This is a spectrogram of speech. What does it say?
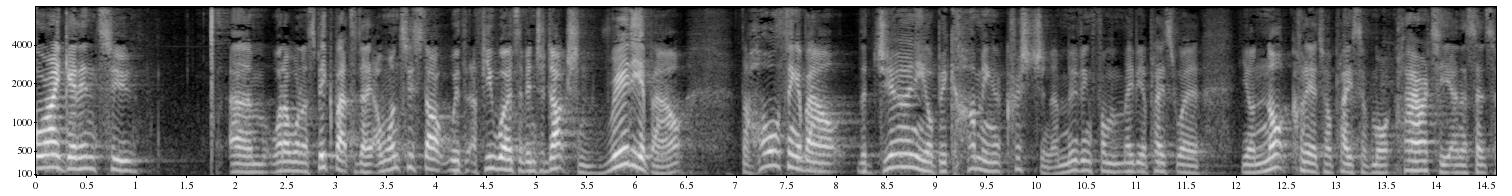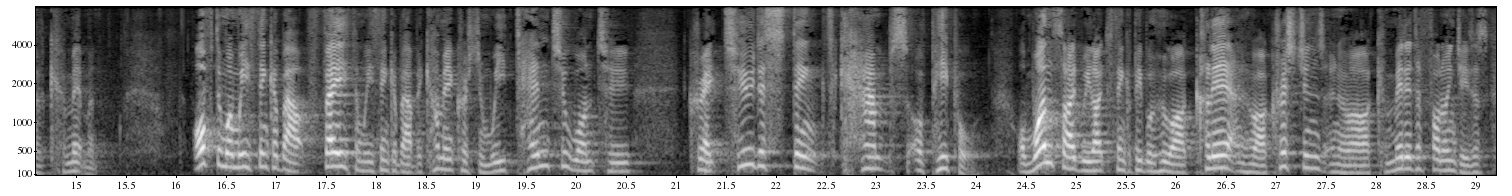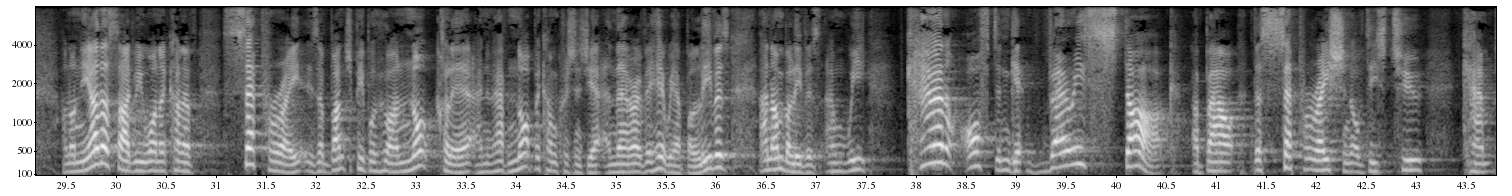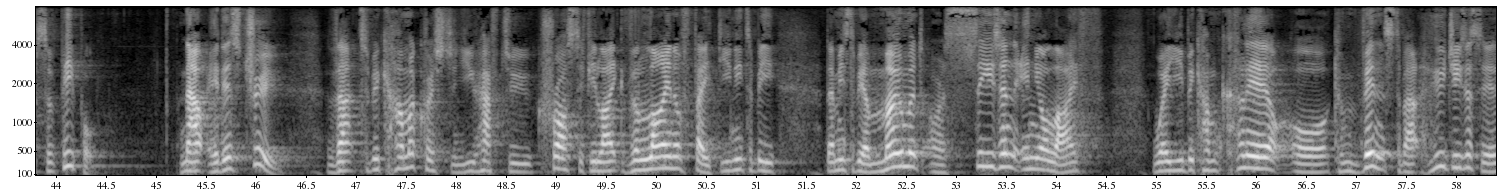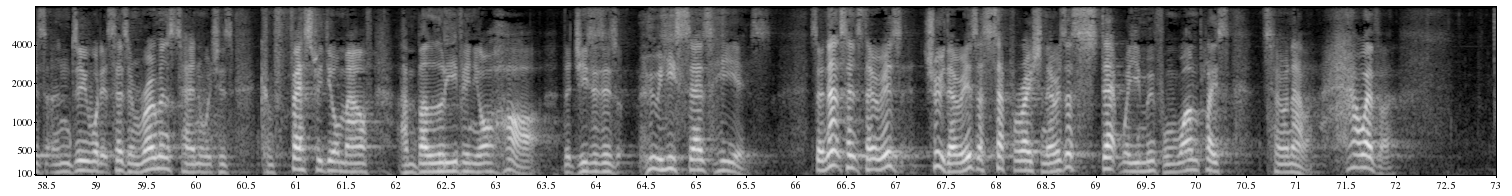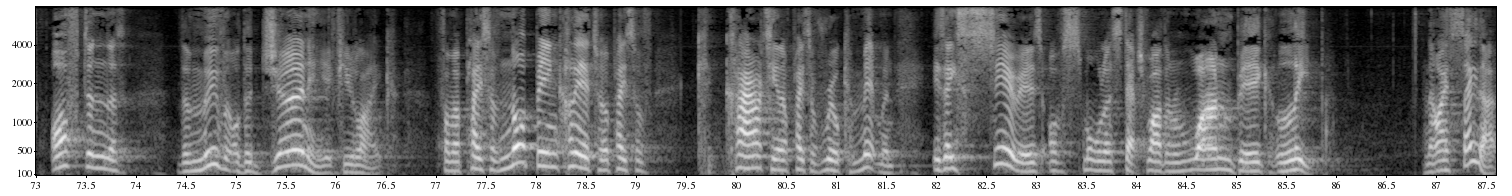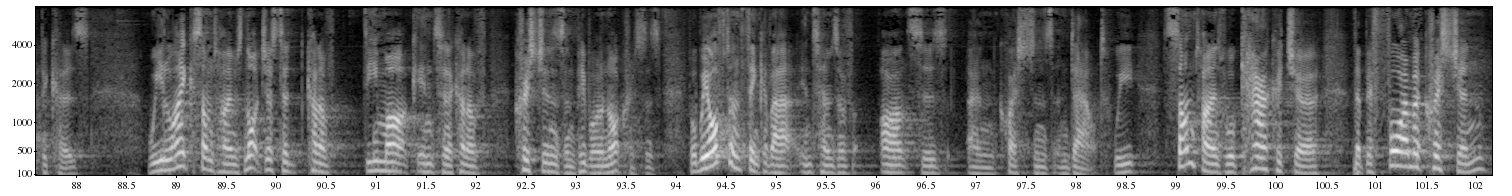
before I get into um, what I want to speak about today, I want to start with a few words of introduction, really about the whole thing about the journey of becoming a Christian and moving from maybe a place where you're not clear to a place of more clarity and a sense of commitment. Often, when we think about faith and we think about becoming a Christian, we tend to want to create two distinct camps of people. On one side, we like to think of people who are clear and who are Christians and who are committed to following Jesus. And on the other side, we want to kind of separate is a bunch of people who are not clear and who have not become Christians yet, and they're over here. We have believers and unbelievers, and we can often get very stark about the separation of these two camps of people. Now, it is true that to become a Christian, you have to cross, if you like, the line of faith. You need to be there means to be a moment or a season in your life where you become clear or convinced about who Jesus is and do what it says in Romans 10, which is confess with your mouth and believe in your heart that Jesus is who he says he is. So, in that sense, there is true, there is a separation, there is a step where you move from one place to another. However, often the, the movement or the journey, if you like, from a place of not being clear to a place of clarity and a place of real commitment is a series of smaller steps rather than one big leap. Now, I say that because we like sometimes not just to kind of demark into kind of Christians and people who are not Christians, but we often think about in terms of answers and questions and doubt. We sometimes will caricature that before I'm a Christian,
